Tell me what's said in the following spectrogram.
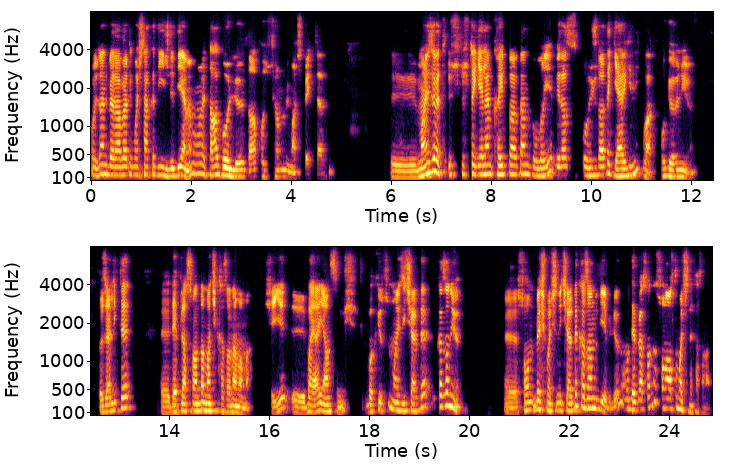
O yüzden beraberlik maçın hakkı değildi diyemem ama daha gollü, daha pozisyonlu bir maç beklerdim. E, Mainz evet üst üste gelen kayıplardan dolayı biraz oyuncularda gerginlik var. O görünüyor. Özellikle e, deplasmanda maç kazanamama şeyi e, bayağı yansımış. Bakıyorsun Mainz içeride kazanıyor. E, son 5 maçını içeride kazandı diye biliyorum ama deplasmanda son 6 maçını kazanamadı.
